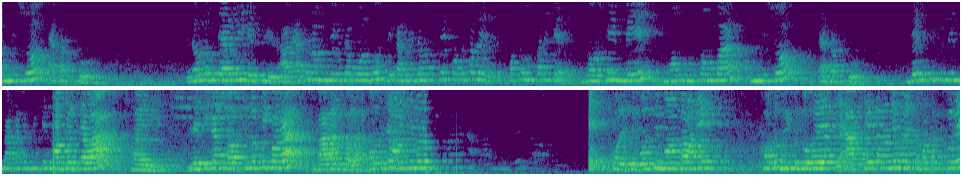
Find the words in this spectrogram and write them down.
উনিশশো একাত্তর। এটা হলো তেরোই এপ্রিল। আর এখন আমি যেটা বলব, সেই কাহিনীটা হচ্ছে কত সালে, কত তারিখে? দশই মে সোমবার উনিশশো একাত্তর। বেশ কিছুদিন বাগানের দিকে নজর দেওয়া হয়নি। লেখিকা শখ ছিল কি করা বাগান করা বলছে যে অনেকদিন হলো কি করা হয় না। করেছে। বলছে মনটা অনেক ক্ষত বিক্ষত হয়ে যাচ্ছে, আর সে কারণে হয়তো হঠাৎ করে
